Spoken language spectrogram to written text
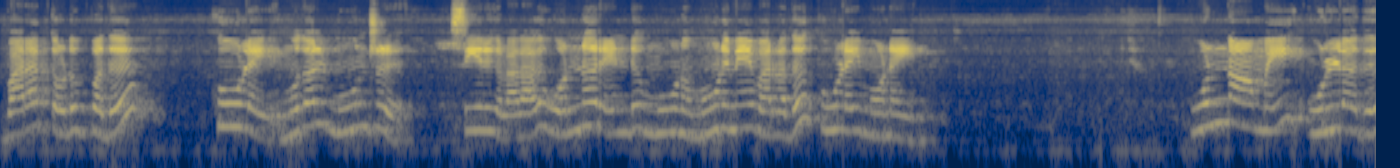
வர தொடுப்பது கூளை முதல் மூன்று சீர்கள் அதாவது ஒன்று ரெண்டு மூணு மூணுமே வர்றது கூளை மோனை. உண்ணாமை உள்ளது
